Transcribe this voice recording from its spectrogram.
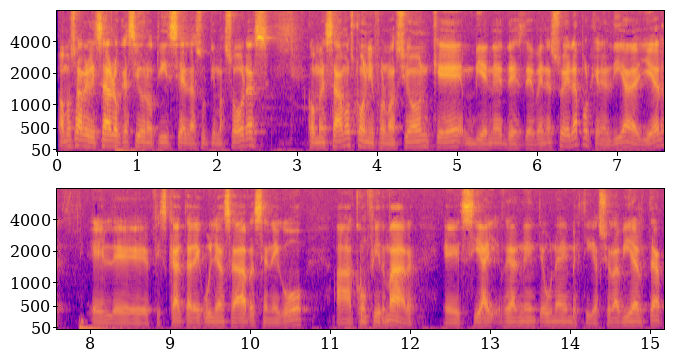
Vamos a revisar lo que ha sido noticia en las últimas horas. Comenzamos con información que viene desde Venezuela, porque en el día de ayer el eh, fiscal Tarek William Saab se negó a confirmar eh, si hay realmente una investigación abierta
